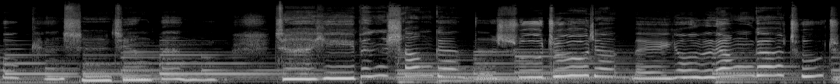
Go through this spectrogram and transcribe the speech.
不看世间万物。这一本伤感的书，住着没有两个。出处，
